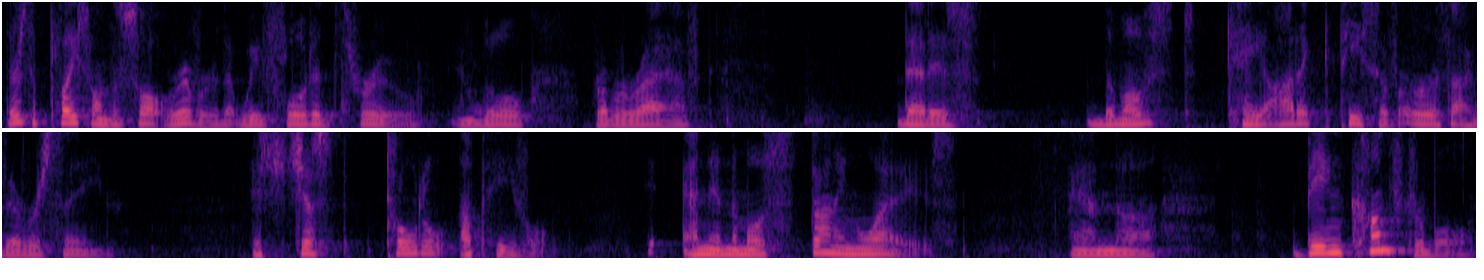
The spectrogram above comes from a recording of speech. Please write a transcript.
there's a place on the Salt River that we floated through in a little rubber raft that is the most chaotic piece of earth I've ever seen. It's just total upheaval and in the most stunning ways. And uh, being comfortable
